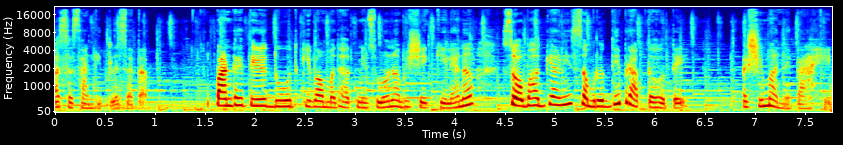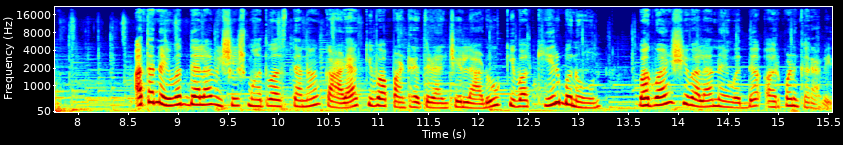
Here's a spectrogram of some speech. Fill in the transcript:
असं सांगितलं जातं. पांढरे तीळ दूध किंवा मधात मिसळून अभिषेक केल्यानं सौभाग्य आणि समृद्धी प्राप्त होते अशी मान्यता आहे. आता नैवेद्याला विशेष महत्त्व असल्यानं काळ्या किंवा पांढऱ्या तिळांचे लाडू किंवा खीर बनवून भगवान शिवाला नैवेद्य अर्पण करावेत.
